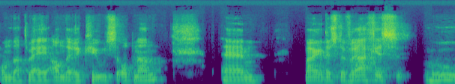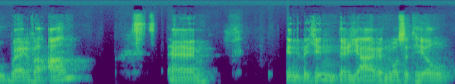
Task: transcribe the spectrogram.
omdat wij andere cues opnamen. Um, maar dus de vraag is, hoe werven we aan? Um, in het begin der jaren was het heel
